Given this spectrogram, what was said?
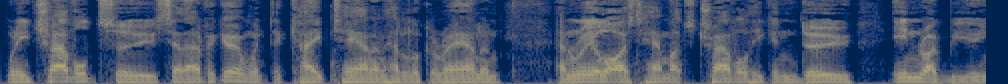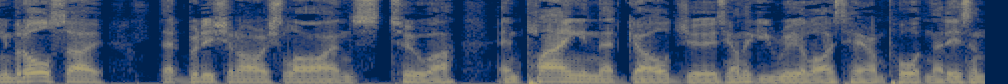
when he travelled to South Africa and went to Cape Town and had a look around and, and realised how much travel he can do in rugby union, but also that British and Irish Lions tour and playing in that gold jersey. I think he realised how important that is and,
